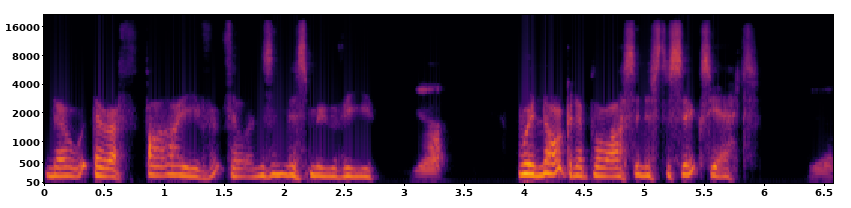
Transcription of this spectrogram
No, there are five villains in this movie. Yeah, We're not going to blow our Sinister Six yet. yeah.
